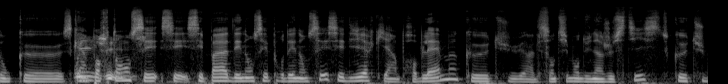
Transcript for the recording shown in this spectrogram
Donc euh, ce qui est important, c'est c'est pas dénoncer pour dénoncer, c'est dire qu'il y a un problème, que tu as le sentiment d'une injustice, que tu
